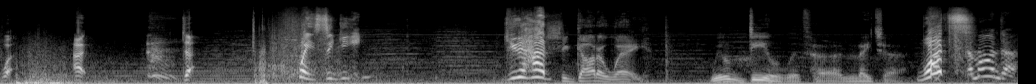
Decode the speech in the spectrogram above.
What? I. D wait, so you. You had. She got away. We'll deal with her later. What? Commander,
